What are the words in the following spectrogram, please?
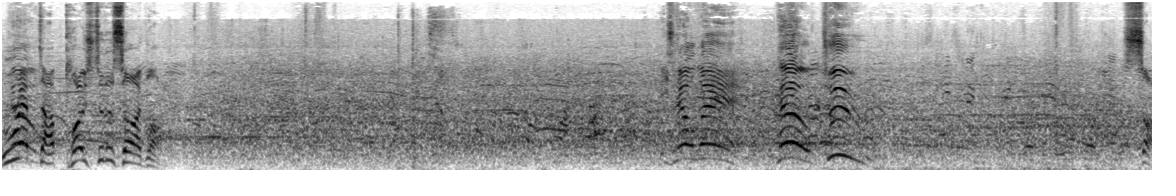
wrapped up close to the sideline. He's held there. Held. Two. Sykes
